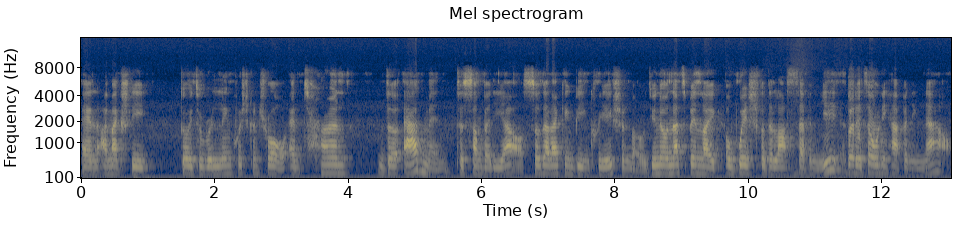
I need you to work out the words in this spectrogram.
and I'm actually going to relinquish control and turn the admin to somebody else so that I can be in creation mode, you know, and that's been like a wish for the last seven years, but it's only happening now.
